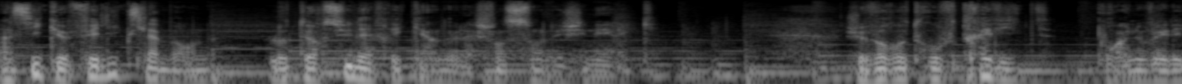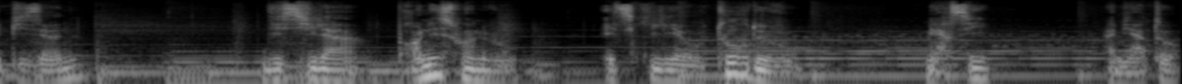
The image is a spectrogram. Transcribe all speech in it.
ainsi que Félix Labande, l'auteur sud-africain de la chanson du générique. Je vous retrouve très vite pour un nouvel épisode. D'ici là, prenez soin de vous et de ce qu'il y a autour de vous. Merci, à bientôt.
